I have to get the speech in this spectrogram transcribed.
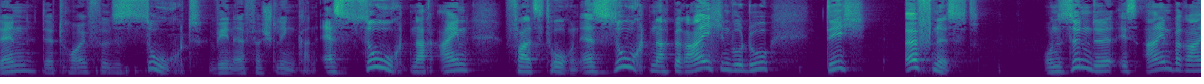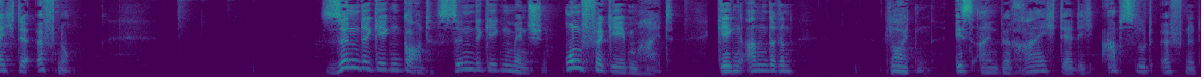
denn der Teufel sucht, wen er verschlingen kann. Er sucht nach Einfallstoren. Er sucht nach Bereichen, wo du dich öffnest. Und Sünde ist ein Bereich der Öffnung. Sünde gegen Gott, Sünde gegen Menschen, Unvergebenheit gegen anderen Leuten ist ein Bereich, der dich absolut öffnet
